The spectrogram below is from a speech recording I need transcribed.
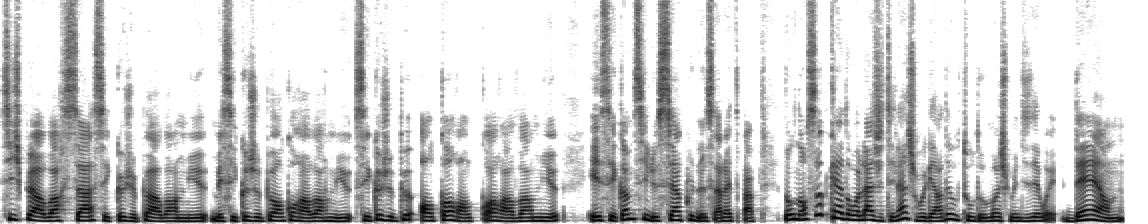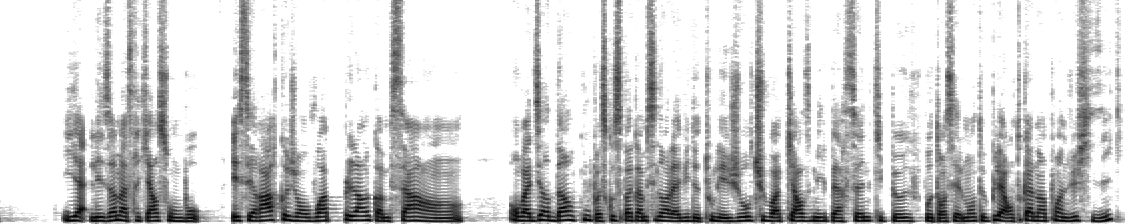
si je peux avoir ça, c'est que je peux avoir mieux, mais c'est que je peux encore avoir mieux, c'est que je peux encore, encore avoir mieux. Et c'est comme si le cercle ne s'arrête pas. Donc, dans ce cadre-là, j'étais là, je regardais autour de moi, je me disais, ouais, damn, les hommes africains sont beaux. Et c'est rare que j'en vois plein comme ça on va dire d'un coup, parce que c'est pas comme si dans la vie de tous les jours, tu vois 15 000 personnes qui peuvent potentiellement te plaire, en tout cas d'un point de vue physique.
